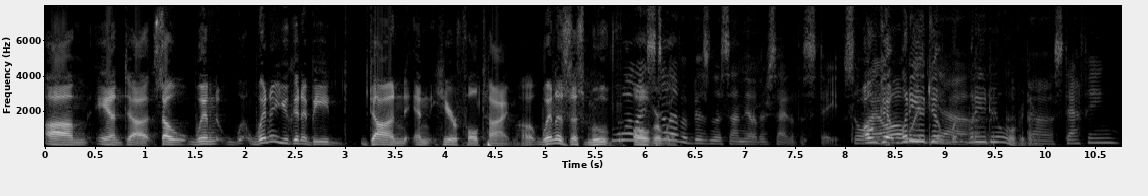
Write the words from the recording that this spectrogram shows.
Um, and uh, so, when when are you going to be done and here full time? Uh, when is this move Well, I still with? have a business on the other side of the state. So Oh, I do- what do you always- do- what- what do you do over there? Uh, staffing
